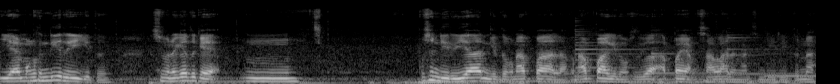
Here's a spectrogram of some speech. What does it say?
ya emang sendiri gitu. Terus mereka tuh kayak hmm, aku sendirian gitu kenapa? Lah kenapa gitu? Maksud gue apa yang salah dengan sendiri itu? Nah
